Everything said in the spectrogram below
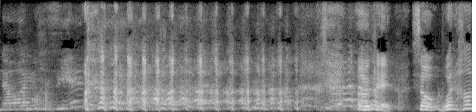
no one will see it. Okay, so what? How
